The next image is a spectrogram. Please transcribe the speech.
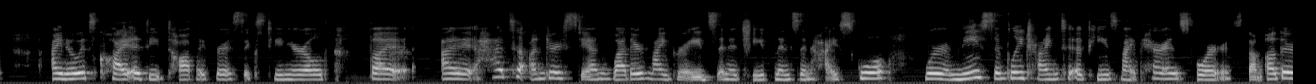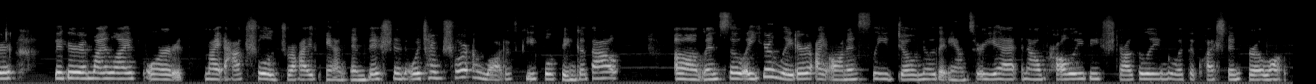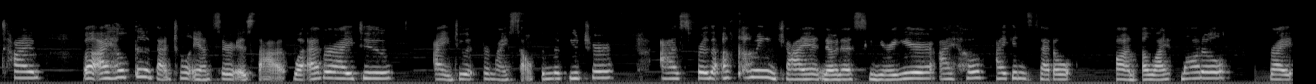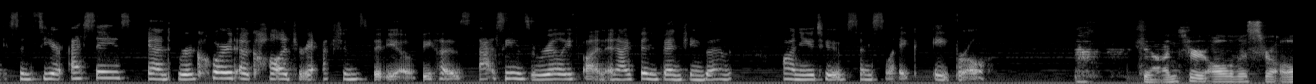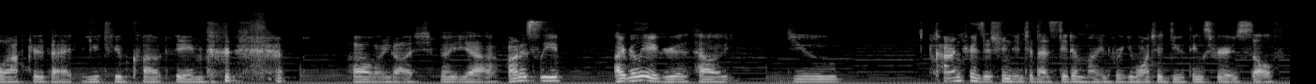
I know it's quite a deep topic for a 16 year old, but I had to understand whether my grades and achievements in high school were me simply trying to appease my parents or some other figure in my life or my actual drive and ambition, which I'm sure a lot of people think about. Um, and so a year later, I honestly don't know the answer yet, and I'll probably be struggling with the question for a long time. But I hope the eventual answer is that whatever I do, I do it for myself in the future. As for the upcoming giant known as senior year, I hope I can settle on a life model, write sincere essays, and record a college reactions video because that seems really fun. And I've been binging them on YouTube since like April. yeah, I'm sure all of us are all after that YouTube clout fame. oh my gosh. But yeah, honestly, I really agree with how you kind of transitioned into that state of mind where you want to do things for yourself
